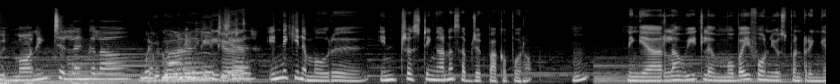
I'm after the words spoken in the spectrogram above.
குட் மார்னிங் செல்லங்களா. Good morning, teacher. இன்னைக்கு நம்ம ஒரு இன்ட்ரெஸ்டிங்கான சப்ஜெக்ட் பார்க்க போறோம்? நீங்க யாரெல்லாம் வீட்ல மொபைல் ஃபோன் யூஸ் பண்றீங்க?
